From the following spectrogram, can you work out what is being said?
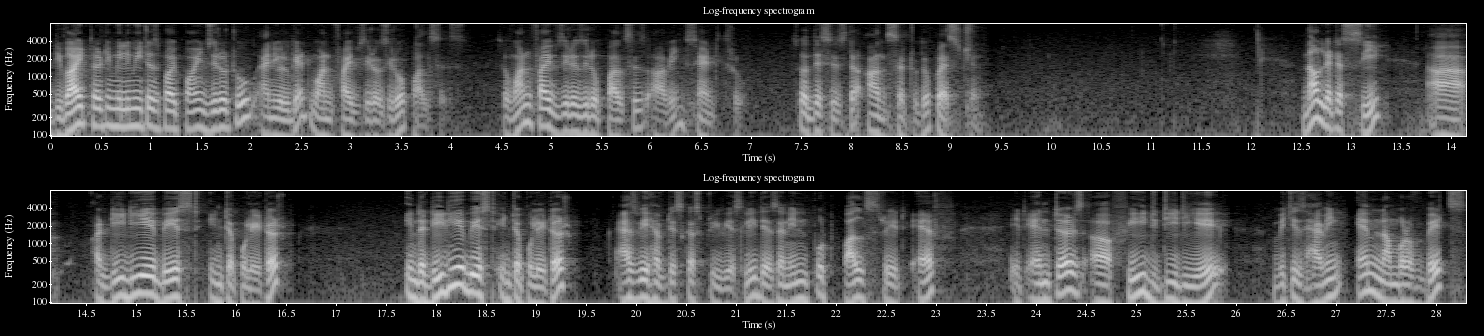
divide 30 millimeters by 0.02 and you will get 1500 pulses. So, 1500 pulses are being sent through. So, this is the answer to the question. Now, let us see uh, a DDA based interpolator. In the DDA based interpolator, as we have discussed previously, there is an input pulse rate f. It enters a feed DDA, which is having m number of bits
